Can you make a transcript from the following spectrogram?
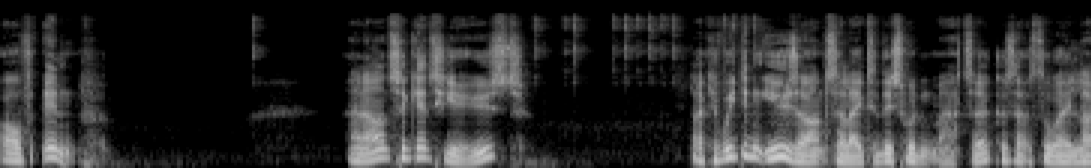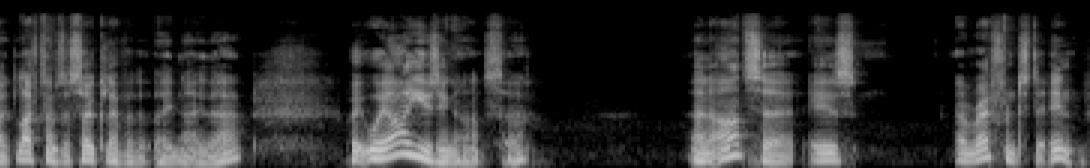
of imp. And answer gets used like if we didn't use answer later, this wouldn't matter because that's the way li- lifetimes are so clever that they know that. But we are using answer, and answer is a reference to imp,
